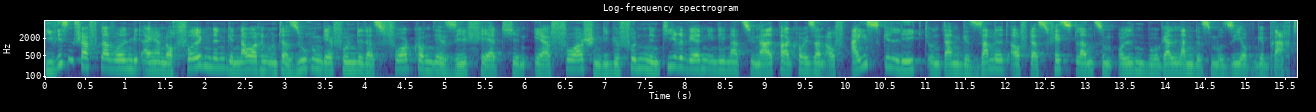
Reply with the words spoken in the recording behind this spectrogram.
Die Wissenschaftler wollen mit einer noch folgenden genaueren Untersuchung der Funde das Vorkommen der Seepferdchen erforschen. Die gefundenen Tiere werden in den Nationalparkhäusern auf Eis gelegt und dann gesammelt auf das Festland zum Oldenburger Landesmuseum gebracht.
